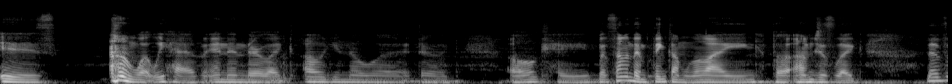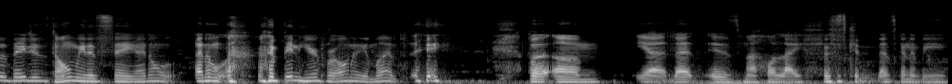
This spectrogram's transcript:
is what we have." And then they're like, "Oh, you know what?" They're like, "Okay." But some of them think I'm lying, but I'm just like that's what they just told me to say. I don't I don't I've been here for only a month. but um yeah, that is my whole life. That's gonna be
